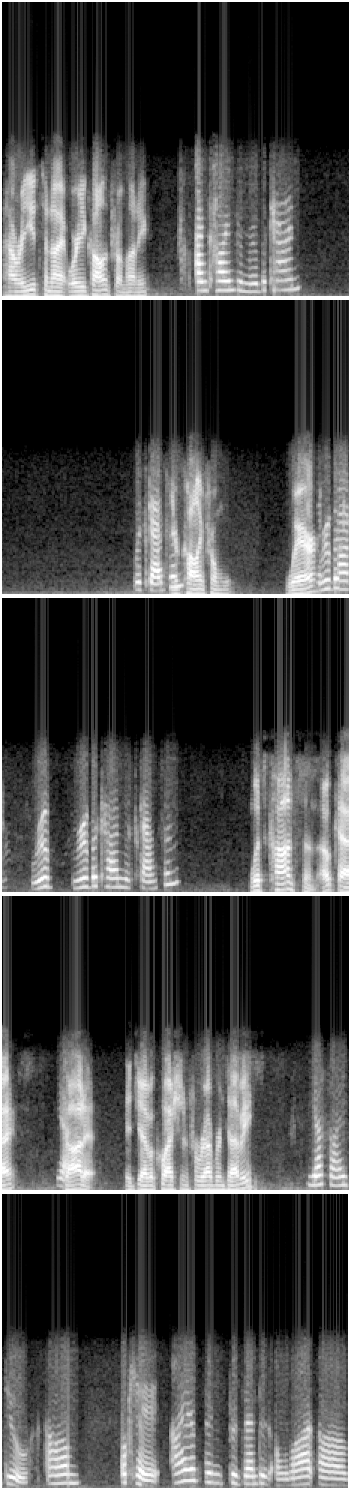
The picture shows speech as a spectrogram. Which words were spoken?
How are you tonight? Where are you calling from, honey? I'm calling from Rubicon, Wisconsin. You're calling from where? Rubicon, Rub, Rubicon, Wisconsin. Wisconsin. Okay. Yeah. Got it. Did you have a question for Reverend Debbie? Yes, I do. Um, okay, I have been presented a lot of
